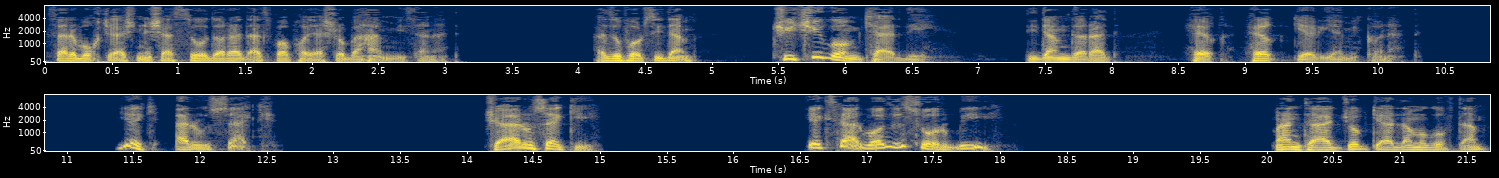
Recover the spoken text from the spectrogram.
سر بخچهش نشسته و دارد از پاپایش را به هم می‌زند از او پرسیدم چی چی گم کردی؟ دیدم دارد حق حق گریه می کند. یک عروسک چه عروسکی؟ یک سرباز سربی من تعجب کردم و گفتم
